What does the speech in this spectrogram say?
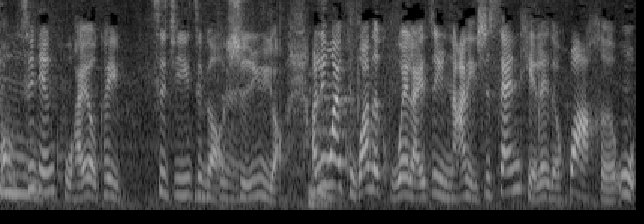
哦。吃一点苦，还有可以。刺激这个食欲哦，啊，另外苦瓜的苦味来自于哪里？是三铁类的化合物，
